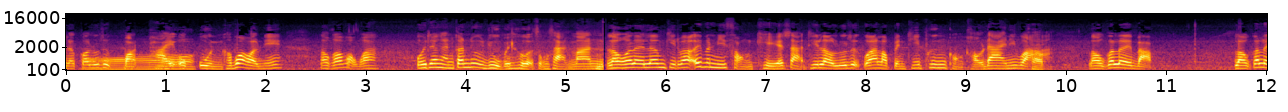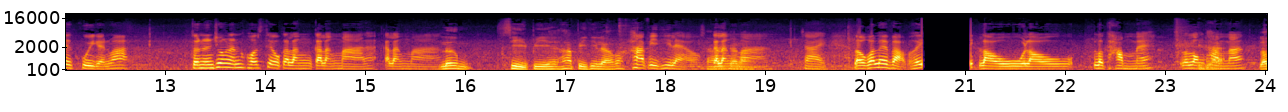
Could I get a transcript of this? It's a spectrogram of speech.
แล้วก็รู้สึกปลอดภัยอบอุ่นเขาบอกแบบนี้ เราก็บอกว่าโอ๊ยถ้างั้นก็อยู่ไปเหอะสงสารมัน เราก็เลยเริ่มคิดว่าเอ้ยมันมีสองเคสอะที่เรารู้สึกว่าเราเป็นที่พึ่งของเขาได้นี่หว่าครับเราก็เลยแบบ เราก็เลยคุยกันว่าตอนนั้นช่วงนั้นโฮสเทลกำลังกำลังมาแล้วกำลังมา เริ่ม 4 ปี 5 ปีที่แล้วป่ะห้าปีที่แล้วใช่กำลังกำลังมา ใช่ เราก็เลยแบบเฮ้ยเราเราเราทำไหมเราลองทำไหมเรา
